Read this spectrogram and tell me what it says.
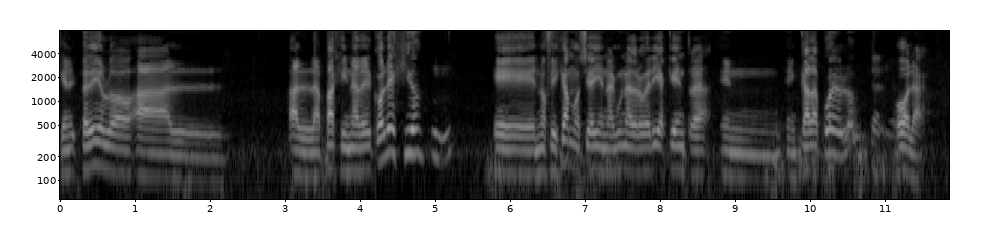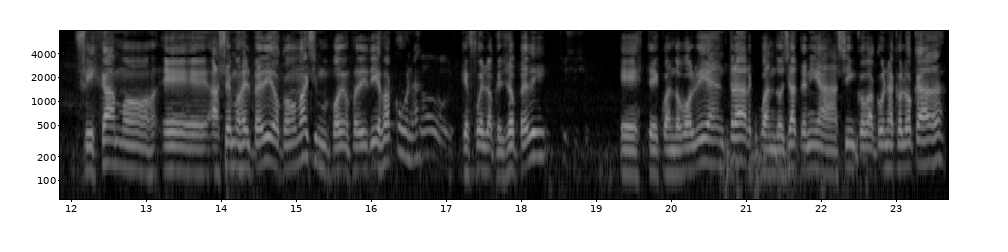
que pedirlo al, a la página del colegio. Eh, nos fijamos si hay en alguna droguería que entra en, en cada pueblo. Hola. Fijamos, eh, hacemos el pedido como máximo, podemos pedir 10 vacunas, Oh, que fue lo que yo pedí. Este, cuando volví a entrar, cuando ya tenía 5 vacunas colocadas,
